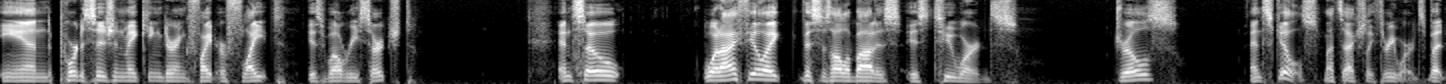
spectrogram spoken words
And poor decision making during fight or flight is well researched. And so, what I feel like this is all about is, is two words drills and skills. That's actually three words, but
